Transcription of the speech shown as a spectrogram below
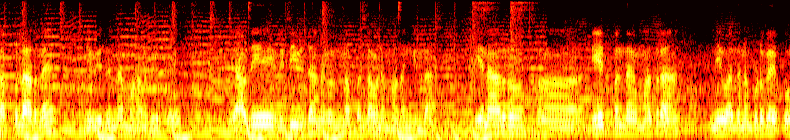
ತಪ್ಪಲಾರದೆ ನೀವು ಇದನ್ನು ಮಾಡಬೇಕು. ಯಾವುದೇ ವಿಧಿವಿಧಾನಗಳನ್ನು ಬದಲಾವಣೆ ಮಾಡೋಂಗಿಲ್ಲ. ಏನಾದರೂ ಡೇಟ್ ಬಂದಾಗ ಮಾತ್ರ ನೀವು ಅದನ್ನು ಬಿಡಬೇಕು.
